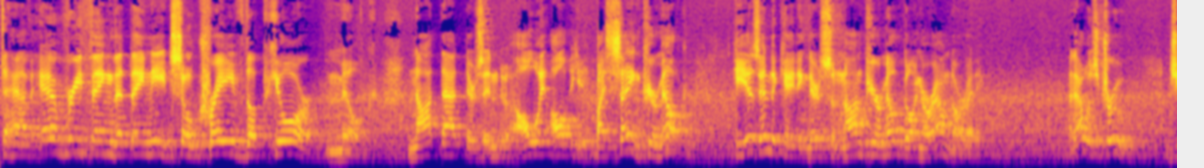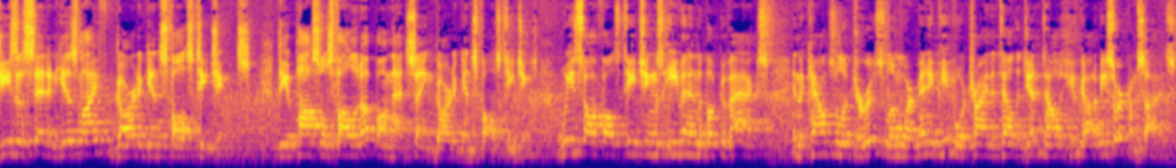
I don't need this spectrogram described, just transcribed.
to have everything that they need. So crave the pure milk. Not that there's always all, by saying pure milk, he is indicating there's some non pure milk going around already. And that was true. Jesus said in his life, guard against false teachings. The apostles followed up on that, saying, guard against false teachings. We saw false teachings even in the book of Acts, in the Council of Jerusalem, where many people were trying to tell the Gentiles, you've got to be circumcised.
